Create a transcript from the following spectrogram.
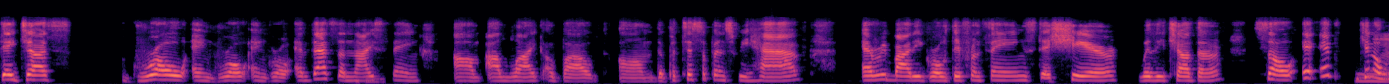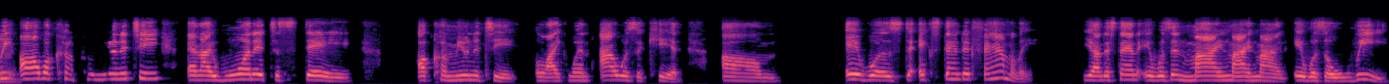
They just grow and grow and grow. And that's the nice mm-hmm. thing um, I like about um, the participants we have. Everybody grows different things. They share with each other. So it, it you know, we are a community, and I wanted to stay a community like when I was a kid. Um, it was the extended family. You understand? It was in mine, mine, mine. It was a we.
